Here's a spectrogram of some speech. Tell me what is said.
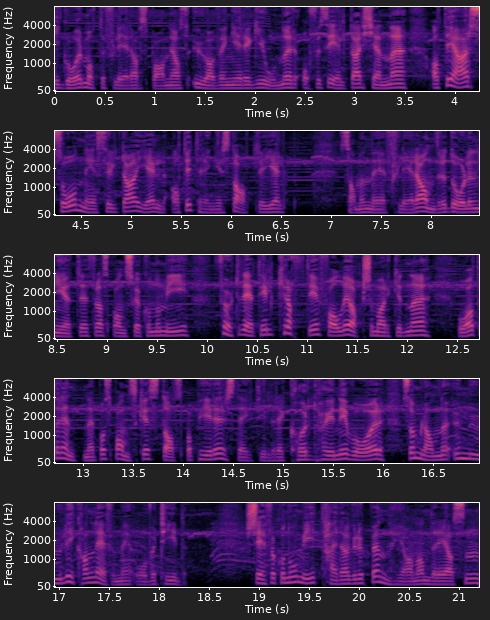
I går måtte flere av Spanias uavhengige regioner offisielt erkjenne at de er så nedsylta av gjeld at de trenger statlig hjelp. Sammen med flere andre dårlige nyheter fra spansk økonomi førte det til kraftige fall i aksjemarkedene, og at rentene på spanske statspapirer steg til rekordhøye nivåer som landet umulig kan leve med over tid. Sjeføkonom i Terra-gruppen, Jan Andreassen,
